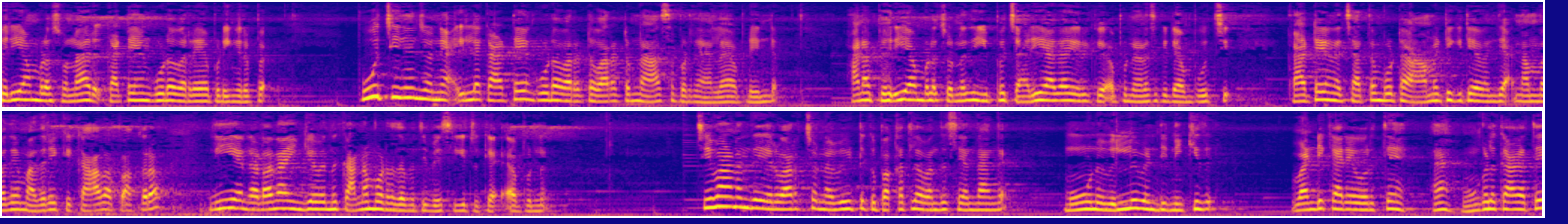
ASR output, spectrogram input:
பெரியாம்பளை சொன்னார். கட்டையன் கூட வர்றேன் அப்படிங்கிறப்ப. பூச்சின்னு சொன்னேன். இல்லை கட்டையன் கூட வரட்டும் வரட்டும்னு ஆசைப்படுறேன்ல அப்படின்ட்டு. ஆனால் பெரியாம்பளை சொன்னது இப்போ சரியாக தான் இருக்குது அப்படின்னு நினச்சிக்கிட்டேன் பூச்சி. கட்டையனை சத்தம் போட்டு அமட்டிக்கிட்டே வந்தேன் நம்ம தான் மதுரைக்கு காவை பார்க்குறோம் நீ என்னடனா இங்கே வந்து கண்ணம் போடுறதை பற்றி பேசிக்கிட்டு இருக்க அப்படின்னு. சிவானந்தையர் வர சொன்ன வீட்டுக்கு பக்கத்தில் வந்து சேர்ந்தாங்க. மூணு வில்லு வண்டி நிற்கிது வண்டிக்காரே ஒருத்தன் ஆ உங்களுக்காகத்தே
